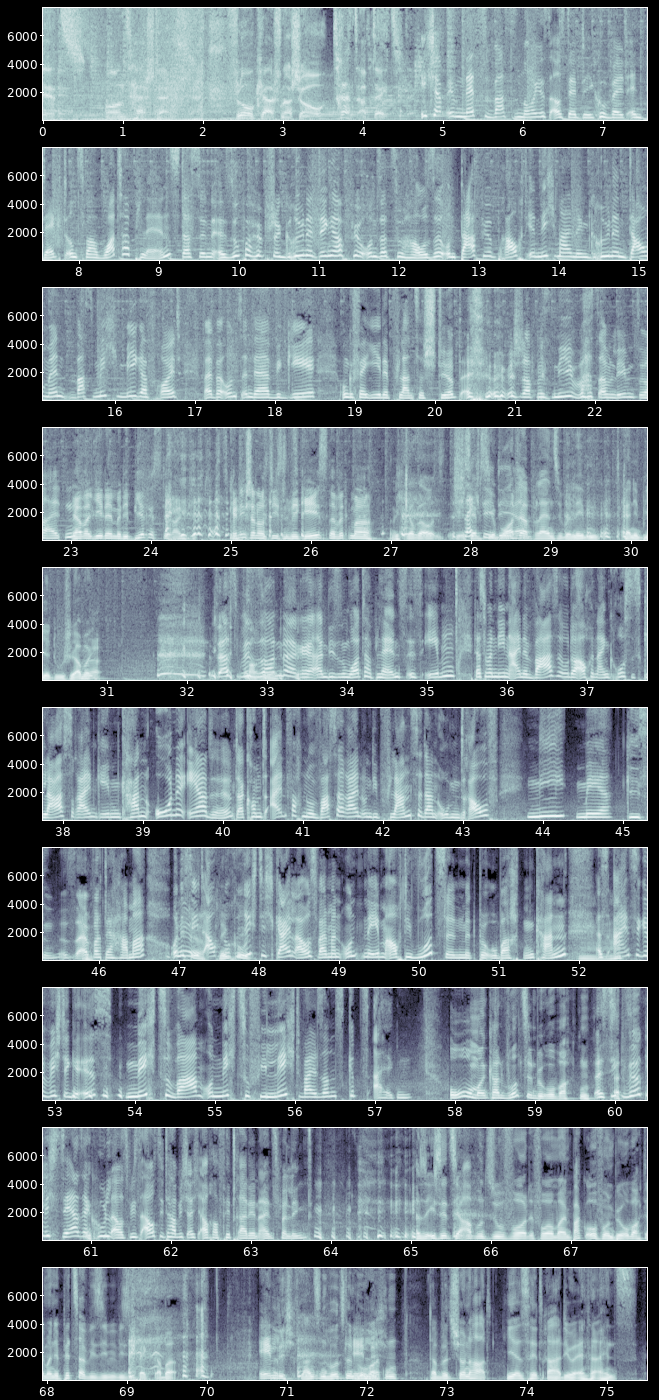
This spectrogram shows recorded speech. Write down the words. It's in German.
Hits und Hashtags. Flo Kerschner Show Trend Update. Ich habe im Netz was Neues aus der Deko-Welt entdeckt und zwar Waterplants. Das sind äh, super hübsche grüne Dinger für unser Zuhause und dafür braucht ihr nicht mal einen grünen Daumen, was mich mega freut, weil bei uns in der WG ungefähr jede Pflanze stirbt. Also wir schaffen es nie, was am Leben zu halten. Ja, weil jeder immer die Bierreste reinkriegt. Das kenne ich schon aus diesen WGs, da wird man. Aber ich glaube auch, selbst die Idee, ja. Waterplants überleben keine Bierdusche. Aber Ja. Das Besondere an diesen Waterplants ist eben, dass man die in eine Vase oder auch in ein großes Glas reingeben kann, ohne Erde. Da kommt einfach nur Wasser rein und die Pflanze dann oben drauf. Nie mehr gießen. Das ist einfach der Hammer. Und es Ja, sieht auch noch gut. richtig geil aus, weil man unten eben auch die Wurzeln mit beobachten kann. Das einzige Wichtige ist, nicht zu warm und nicht zu viel Licht, weil sonst gibt's Algen. oh, man kann Wurzeln beobachten. Es sieht wirklich sehr, sehr cool aus. Wie es aussieht, habe ich euch auch auf Hitradio 1 verlinkt. Also ich sitze ja ab und zu vor, vor meinem Backofen und beobachte meine Pizza, wie sie, wie sie backt. Aber Ähnlich. Pflanzenwurzeln Ähnlich. beobachten, da wird's schon hart. Hier ist Hitradio N1.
